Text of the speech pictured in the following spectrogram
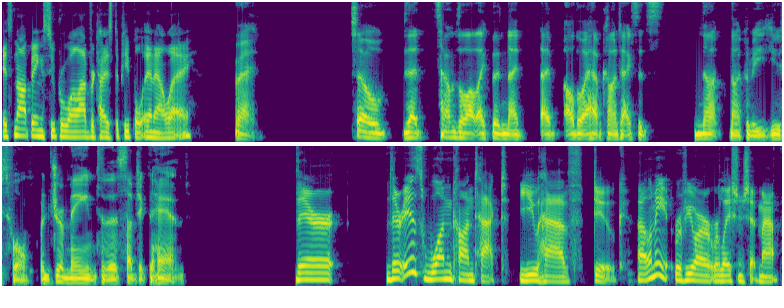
it's not being super well advertised to people in LA. Right. So that sounds a lot like the night. I, although I have contacts, it's not not going to be useful or germane to the subject at hand. There, there is one contact you have, Duke. Uh, let me review our relationship map.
